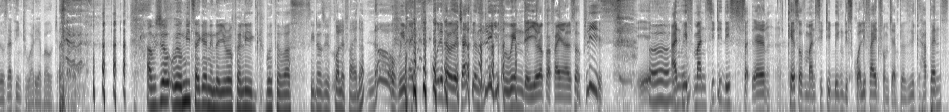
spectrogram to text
There was nothing to worry about. I'm sure we'll meet again in the Europa League, both of us, seeing as we've qualified. Huh? no, we might qualify for the Champions League if we win the Europa final. So please. Uh, and if Man City, this um, case of Man City being disqualified from Champions League happens,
